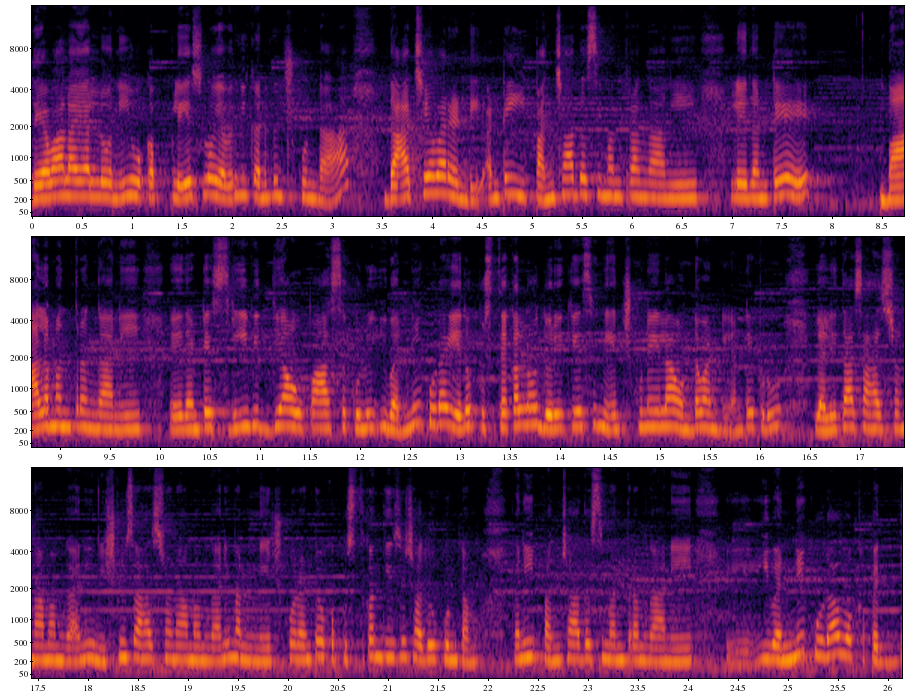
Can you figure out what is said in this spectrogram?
దేవాలయాల్లోని ఒక ప్లేస్లో ఎవరికి కనిపించకుండా దాచేవారండి. అంటే ఈ పంచాదశి మంత్రం కానీ లేదంటే బాలమంత్రం కానీ లేదంటే శ్రీ విద్యా ఉపాసకులు ఇవన్నీ కూడా ఏదో పుస్తకంలో దొరికేసి నేర్చుకునేలా ఉండవండి. అంటే ఇప్పుడు లలితా సహస్రనామం కానీ విష్ణు సహస్రనామం కానీ మనం నేర్చుకోవాలంటే ఒక పుస్తకం తీసి చదువుకుంటాము. కానీ పంచాదశి మంత్రం కానీ ఇవన్నీ కూడా ఒక పెద్ద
